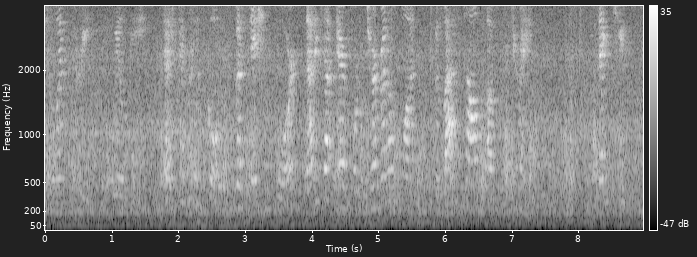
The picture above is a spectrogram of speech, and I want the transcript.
2 and 3 will be Narita Kukou, the station for Narita Airport Terminal 1, the last stop of this train. Thank you.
